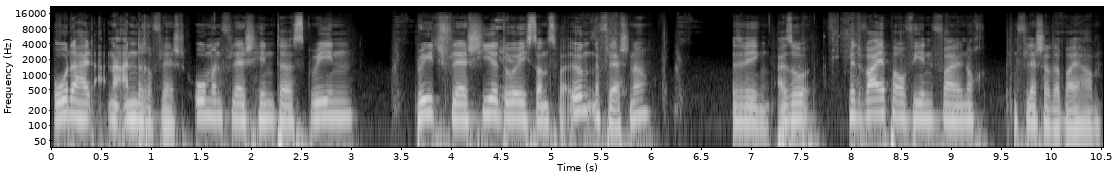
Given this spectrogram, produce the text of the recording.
Oder halt eine andere Flash. Omen Flash hinter Screen. Breach Flash hier durch, sonst war irgendeine Flash, ne? Deswegen, also mit Viper auf jeden Fall noch einen Flasher dabei haben.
